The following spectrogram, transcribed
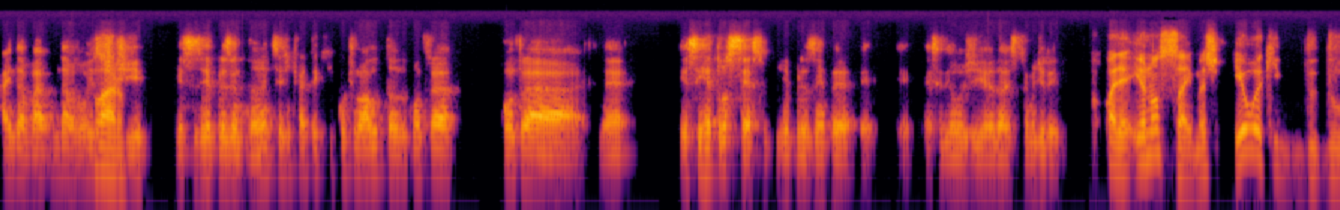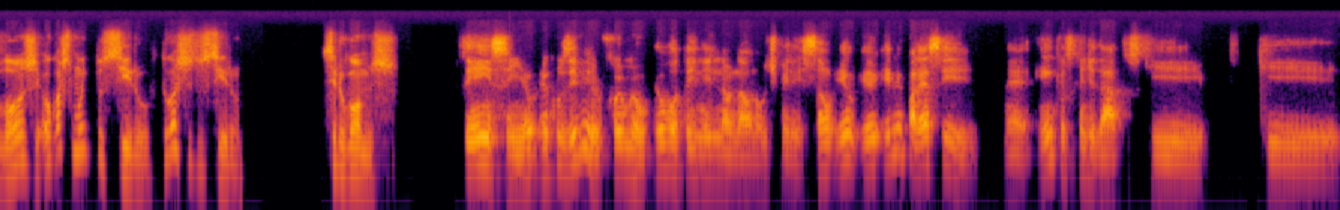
ainda, vai, ainda vão existir claro. esses representantes e a gente vai ter que continuar lutando contra, contra né, esse retrocesso que representa é, é, essa ideologia da extrema-direita. Olha, eu não sei, mas eu aqui de, de longe, eu gosto muito do Ciro. Tu gostas do Ciro? Ciro Gomes? Sim, sim. Eu, inclusive, foi o meu. Eu votei nele na, na, na última eleição. Eu, eu, ele me parece, né, entre os candidatos que que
